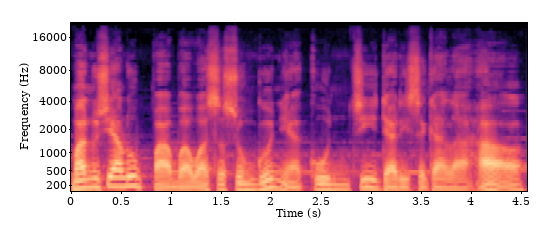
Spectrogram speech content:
Manusia lupa bahwa sesungguhnya kunci dari segala hal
